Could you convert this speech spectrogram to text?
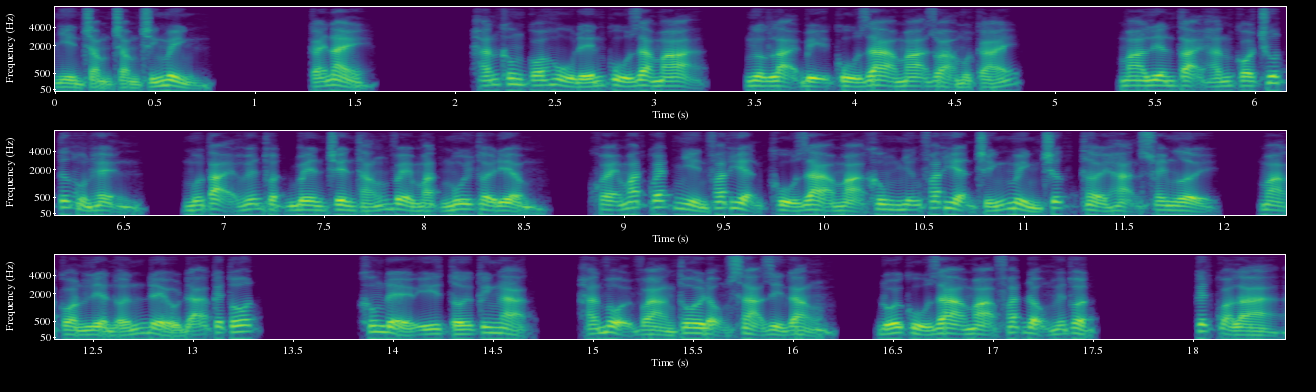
nhìn chằm chằm chính mình. Cái này, hắn không có hù đến cụ gia mạ, ngược lại bị cụ gia mạ dọa một cái. Mà liên tại hắn có chút tức hồn hện muốn tại huyễn thuật bên trên thắng về mặt mũi thời điểm khoe mắt quét nhìn phát hiện cụ gia mạ không những phát hiện chính mình trước thời hạn xoay người, mà còn liền ấn đều đã kết tốt. Không để ý tới kinh ngạc, hắn vội vàng thôi động xạ gì đẳng đối cụ gia mạ phát động huyễn thuật. Kết quả là,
